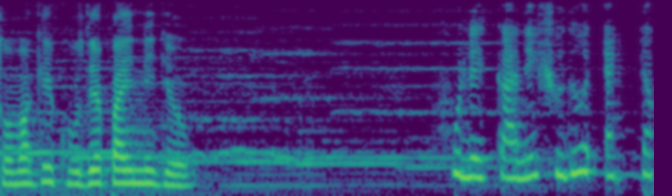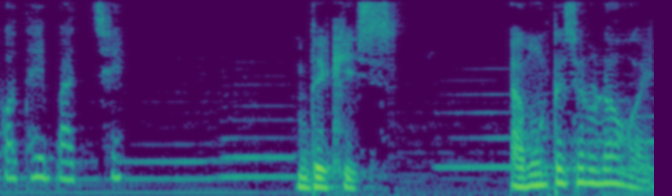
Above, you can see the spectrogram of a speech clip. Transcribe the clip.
তোমাকে খুঁজে পাইনি কেউ। ফুলের কানে শুধু একটা কথাই পাচ্ছে দেখিস এমনটা যেন না হয়।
